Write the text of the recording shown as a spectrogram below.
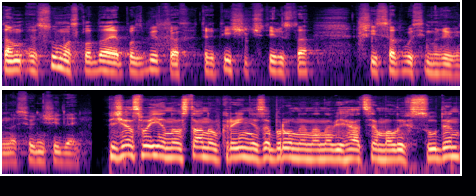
там е, сума складає по збитках 3468 гривень на сьогоднішній день. Під час воєнного стану в країні заборонена навігація малих суден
